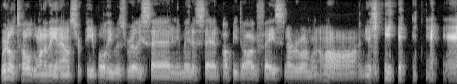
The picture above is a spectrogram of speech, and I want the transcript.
Riddle told one of the announcer people he was really sad, and he made a sad puppy dog face, and everyone went, "Aw!" And you,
